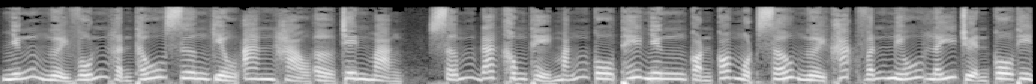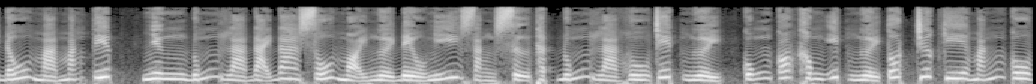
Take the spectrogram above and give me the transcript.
Những người vốn hận thấu xương Kiều An Hảo ở trên mạng, sớm đã không thể mắng cô thế nhưng còn có một số người khác vẫn níu lấy chuyện cô thi đấu mà mắng tiếp. Nhưng đúng là đại đa số mọi người đều nghĩ rằng sự thật đúng là hù chết người, cũng có không ít người tốt trước kia mắng cô,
